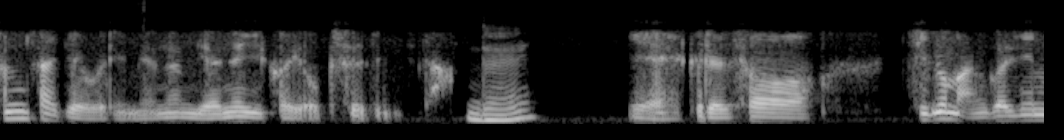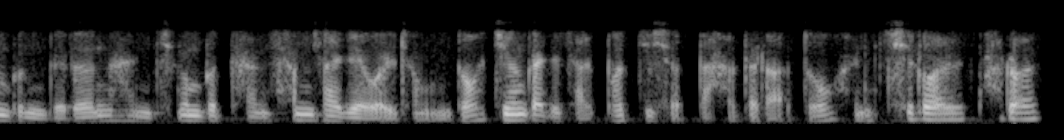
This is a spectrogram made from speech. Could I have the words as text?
3, 4개월이면은 면역이 거의 없어집니다. 네. 예, 그래서 지금 안 걸린 분들은 한 지금부터 한 3, 4개월 정도 지금까지 잘 버티셨다 하더라도 한 7월, 8월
